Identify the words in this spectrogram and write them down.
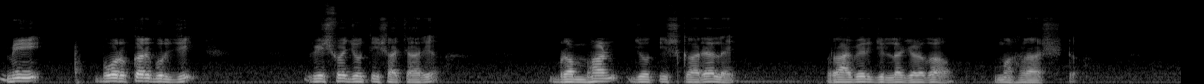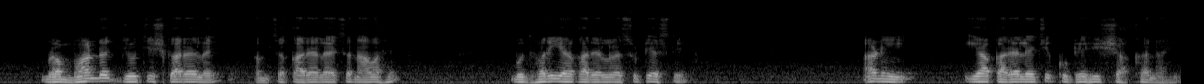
मी बोरकर गुरुजी विश्वज्योतिषाचार्य ब्रह्मांड ज्योतिष कार्यालय रावेर जिल्हा जळगाव महाराष्ट्र. ब्रह्मांड ज्योतिष कार्यालय आमचं कार्यालयाचं नाव आहे. बुधवारी या कार्यालयाला सुट्टी असते. आणि या कार्यालयाची कुठेही शाखा नाही.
